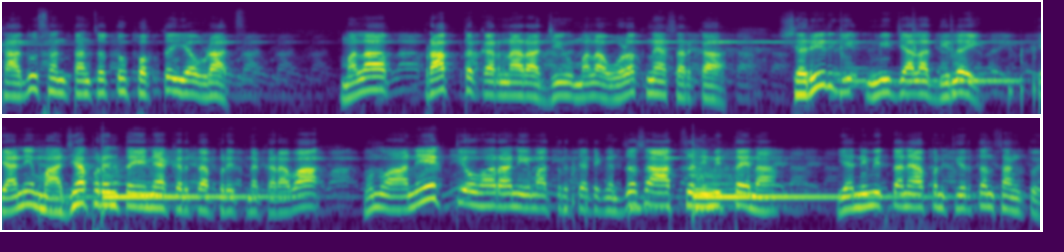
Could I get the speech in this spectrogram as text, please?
साधू संतांचा तो फक्त एवढाच. मला प्राप्त करणारा जीव मला ओळखण्यासारखा शरीर गी- मी ज्याला दिलंय त्याने माझ्यापर्यंत येण्याकरता प्रयत्न करावा. म्हणून अनेक त्योहाराने मात्र त्या ठिकाणी जसं आजचं निमित्त आहे ना या निमित्ताने आपण कीर्तन सांगतोय.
